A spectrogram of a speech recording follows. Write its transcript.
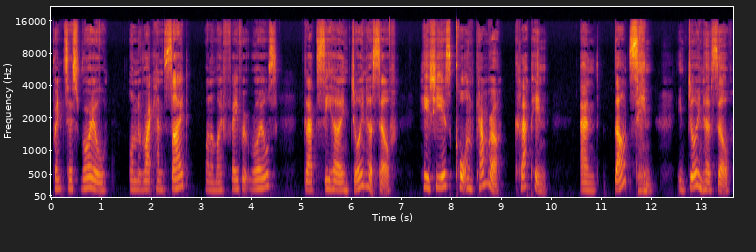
Princess Royal on the right hand side, one of my favourite royals. Glad to see her enjoying herself. Here she is, caught on camera, clapping and dancing, enjoying herself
